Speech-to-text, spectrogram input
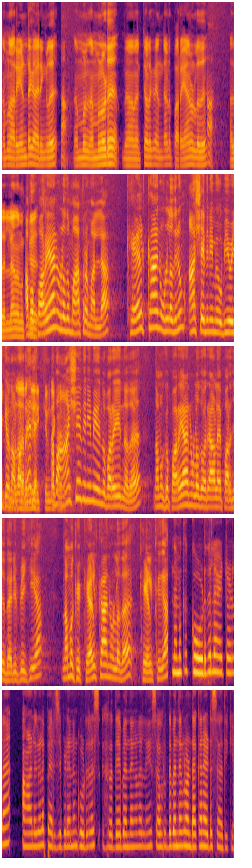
നമ്മൾ അറിയേണ്ട കാര്യങ്ങൾ നമ്മൾ നമ്മളോട് മറ്റാൾക്കാർ എന്താണ് പറയാനുള്ളത് അതെല്ലാം നമുക്ക് പറയാനുള്ളത് മാത്രമല്ല കേൾക്കാനുള്ളതിനും ആശയവിനിമയം ഉപയോഗിക്കാം നമ്മൾ അറിഞ്ഞിരിക്കേണ്ട അപ്പൊ ആശയവിനിമയം എന്ന് പറയുന്നത് നമുക്ക് പറയാനുള്ളത് ഒരാളെ പറഞ്ഞ് ധരിപ്പിക്കുക നമുക്ക് കേൾക്കാനുള്ളത് കേൾക്കുക. നമുക്ക് കൂടുതലായിട്ടുള്ള ആളുകളെ പരിചയപ്പെടാനും കൂടുതൽ ഹൃദയബന്ധങ്ങൾ അല്ലെങ്കിൽ സൗഹൃദ ബന്ധങ്ങൾ ഉണ്ടാക്കാനായിട്ട് സാധിക്കും.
